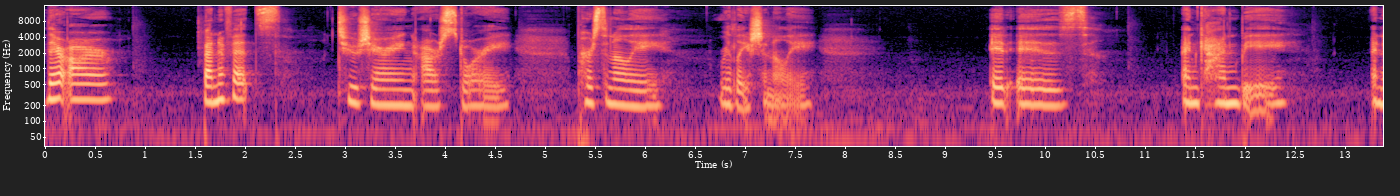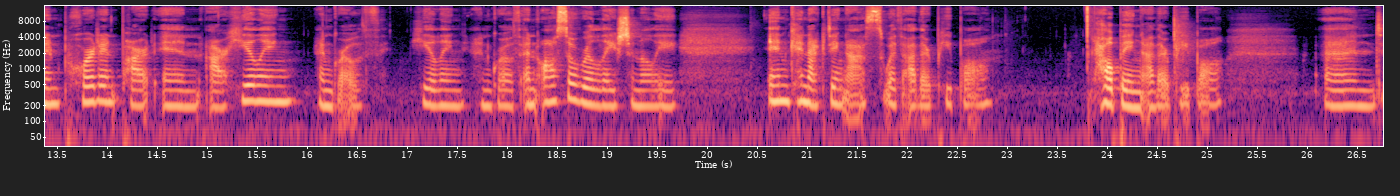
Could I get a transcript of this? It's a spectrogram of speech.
There are benefits to sharing our story personally, relationally. It is and can be an important part in our healing and growth, healing and growth, and also relationally in connecting us with other people, helping other people, and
